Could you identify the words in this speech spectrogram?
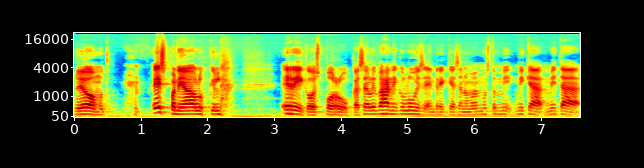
No joo, mutta Espanja on ollut kyllä erikoisporukka. Se oli vähän niin kuin Luis Enrique sanoi, mä en muista mi- mikä, mitä,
